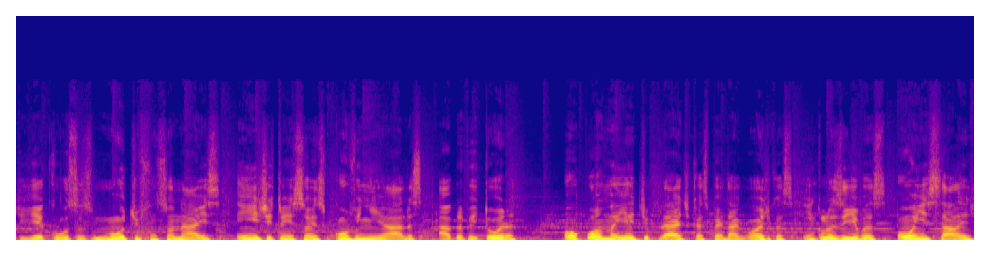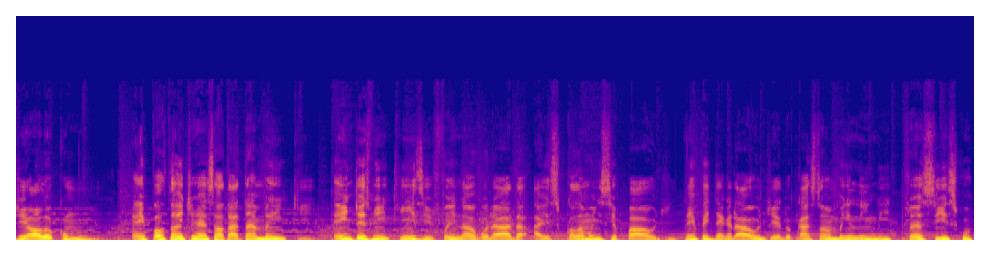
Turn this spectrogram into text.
de recursos multifuncionais em instituições conveniadas à Prefeitura ou por meio de práticas pedagógicas inclusivas ou em sala de aula comum. É importante ressaltar também que, em 2015, foi inaugurada a Escola Municipal de Tempo Integral de Educação Bilingue Francisco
